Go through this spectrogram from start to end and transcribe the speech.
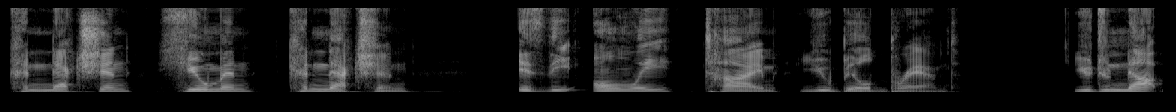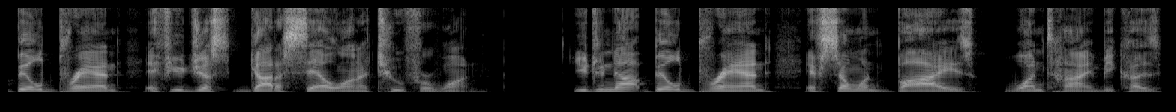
Connection, human connection, is the only time you build brand. You do not build brand if you just got a sale on a two for one. You do not build brand if someone buys one time because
